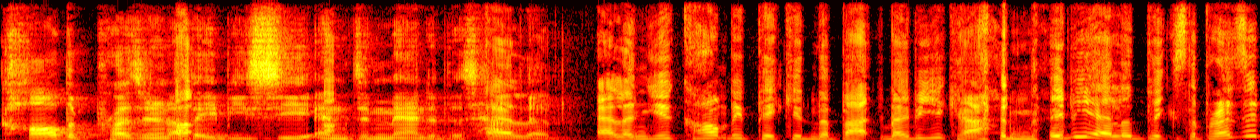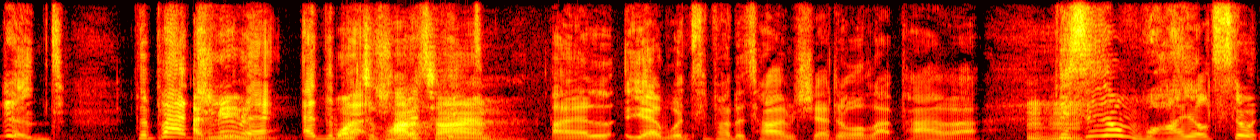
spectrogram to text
called the president of ABC and demanded this happen. Ellen, Ellen, you can't be picking the bat. Maybe you can. Maybe Ellen picks the president. The Bachelorette. mean, and the once upon a time. I- yeah, once upon a time, she had all that power. Mhm. This is a wild story.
